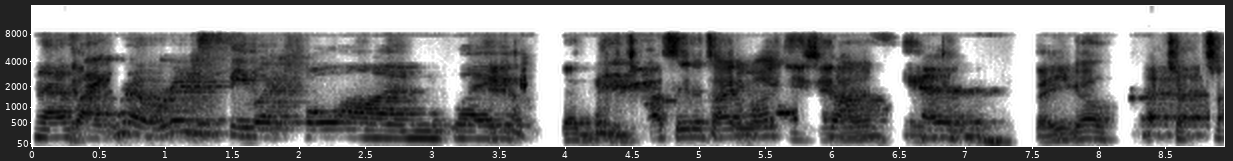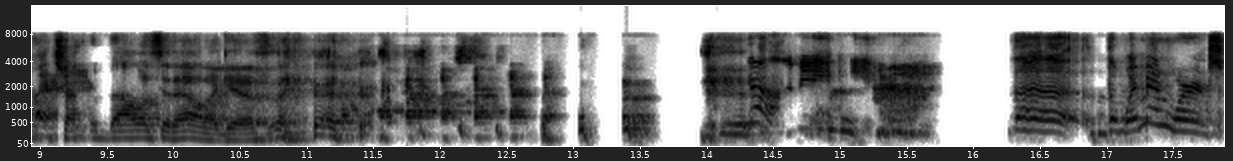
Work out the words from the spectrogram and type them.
And I was yeah. like, no, we're gonna just see like full on like. Yeah. I see the tidy whiteys, you know. There you go. Try, try, try to balance it out, I guess. yeah, I mean, the the women weren't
